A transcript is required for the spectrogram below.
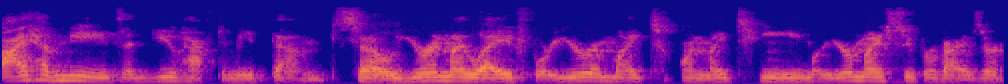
I have needs and you have to meet them. So you're in my life or you're in my t- on my team or you're my supervisor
